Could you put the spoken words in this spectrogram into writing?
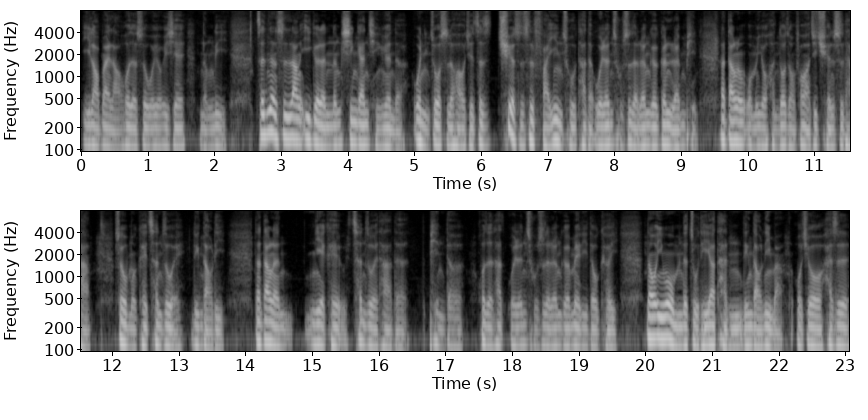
倚老卖老，或者是我有一些能力，真正是让一个人能心甘情愿的为你做事的话，我觉得这确实是反映出他的为人处事的人格跟人品。那当然，我们有很多种方法去诠释他，所以我们可以称之为领导力。那当然，你也可以称之为他的品德。或者他为人处事的人格魅力都可以。那因为我们的主题要谈领导力嘛，我就还是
